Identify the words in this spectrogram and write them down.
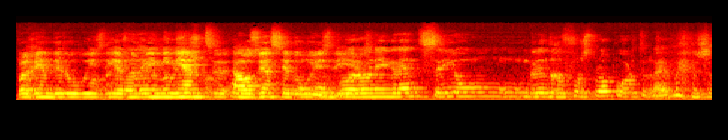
para render o Luís Dias numa iminente um, ausência do um, Luís um Dias. O Corona em grande seria um, um, grande reforço para o Porto, não é? Mas,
